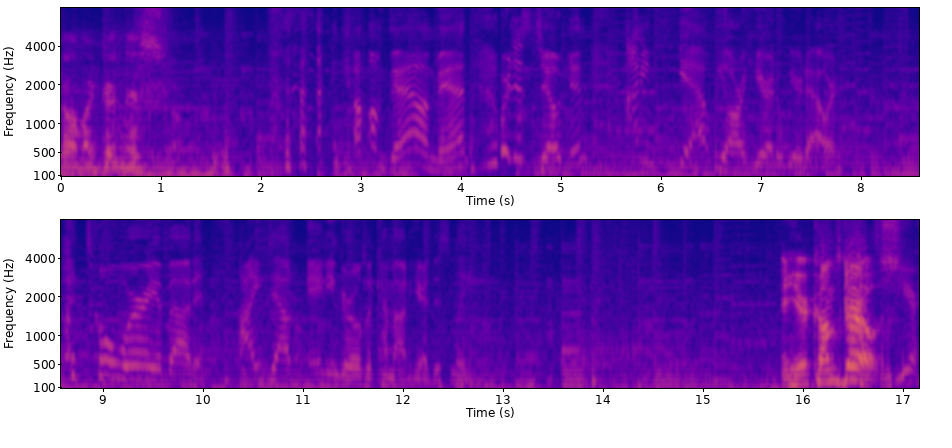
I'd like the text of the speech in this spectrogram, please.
Oh my goodness. Calm down, man. We're just joking. I mean, yeah, we are here at a weird hour. But don't worry about it. I doubt any girls will come out here this late. And here comes Someone's girls. here.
